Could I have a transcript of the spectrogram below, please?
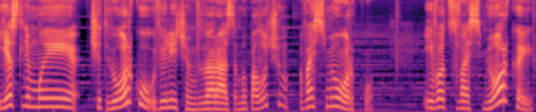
Если мы четверку увеличим в два раза, мы получим восьмерку. И вот с восьмеркой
